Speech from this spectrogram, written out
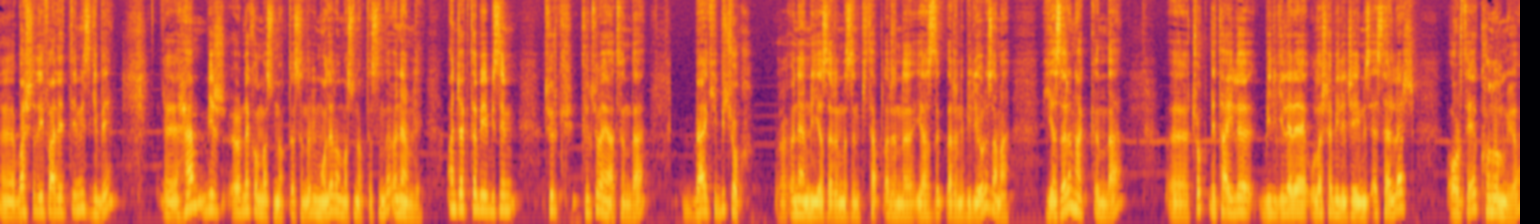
e, başta da ifade ettiğimiz gibi e, hem bir örnek olması noktasında, bir model olması noktasında önemli. Ancak tabii bizim Türk kültür hayatında belki birçok e, önemli yazarımızın kitaplarını, yazdıklarını biliyoruz ama yazarın hakkında e, çok detaylı bilgilere ulaşabileceğimiz eserler ortaya konulmuyor.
